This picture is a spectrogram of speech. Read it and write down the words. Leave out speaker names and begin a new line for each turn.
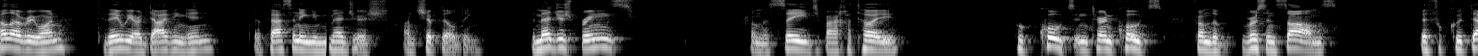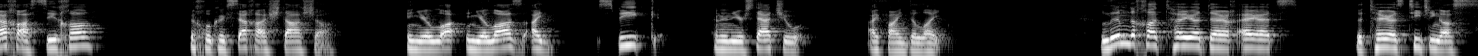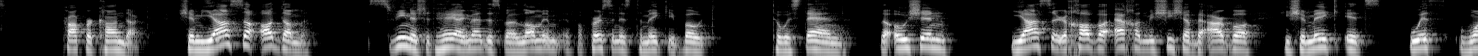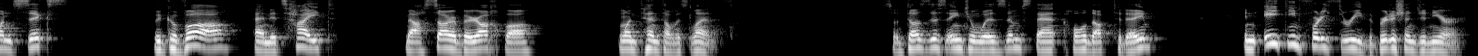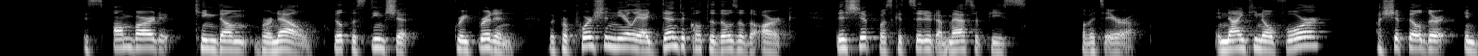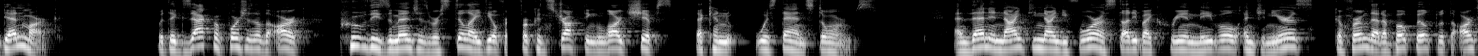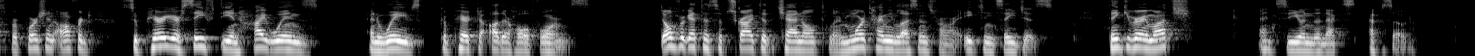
Hello, everyone. Today we are diving in to a fascinating medrash on shipbuilding. The medrash brings from the sage Bar who quotes in turn quotes from the verse in Psalms, "Befukutecha asicha, bechukisecha ashtasha." In your law, in your laws I speak, and in your statute I find delight. Limdecha Torah derech eretz. The Torah is teaching us proper conduct. Shem yasa adam svina shetei medis ba'lamim. If a person is to make a boat to withstand the ocean, yasa rechava echad mishisha be'arba. He should make its width one sixth, the gava and its height me'asar berachba one tenth of its length. So does this ancient wisdom stand, hold up today? In 1843, the British engineer Isambard Kingdom Brunel built the steamship Great Britain with proportion nearly identical to those of the Ark. This ship was considered a masterpiece of its era. In 1904, a shipbuilder in Denmark with the exact proportions of the Ark proved these dimensions were still ideal for, for constructing large ships that can withstand storms. And then in 1994, a study by Korean naval engineers confirmed that a boat built with the Ark's proportion offered superior safety in high winds and waves compared to other hull forms. Don't forget to subscribe to the channel to learn more timely lessons from our ancient sages. Thank you very much, and see you in the next episode.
